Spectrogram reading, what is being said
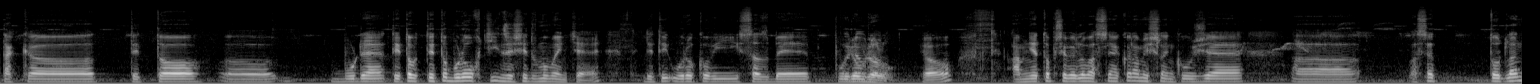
tak tyto bude, ty, to, ty to budou chtít řešit v momentě, kdy ty úrokové sazby půjdou Půjdou dolů. Jo? A mě to přivedlo vlastně jako na myšlenku, že uh, vlastně tohle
